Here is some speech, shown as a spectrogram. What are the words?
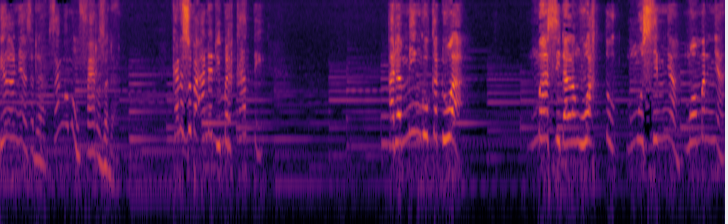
bilnya saudara. Saya ngomong fair saudara. Karena supaya Anda diberkati. Ada minggu kedua. Masih dalam waktu, musimnya, momennya.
